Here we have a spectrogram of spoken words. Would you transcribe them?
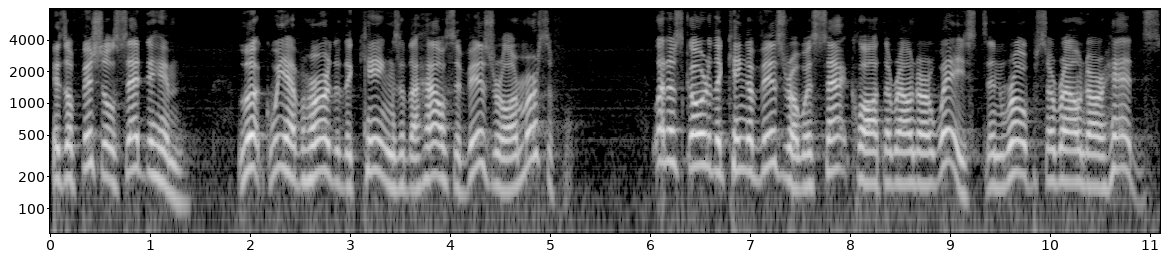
His officials said to him, Look, we have heard that the kings of the house of Israel are merciful. Let us go to the king of Israel with sackcloth around our waists and ropes around our heads.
